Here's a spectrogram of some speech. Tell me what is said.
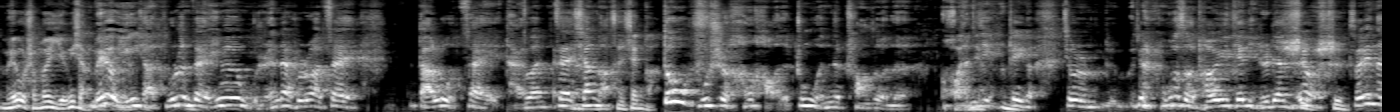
没有什么影响，没有影响。不论在因为五十年代，说实话，在大陆、在台湾、在香港，在香港，都不是很好的中文的创作的环境。嗯这个就是就是无所逃于天地之间，没有。是是所以呢，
